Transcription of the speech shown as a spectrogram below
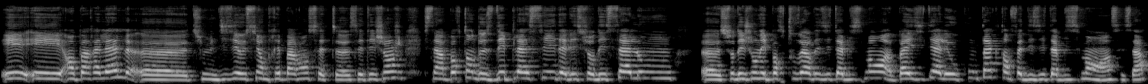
Et, en parallèle, tu me disais aussi en préparant cet échange, c'est important de se déplacer, d'aller sur des salons, sur des journées portes ouvertes des établissements, pas hésiter à aller au contact en fait des établissements, hein, c'est ça?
